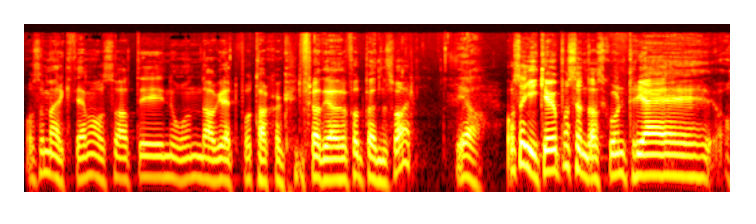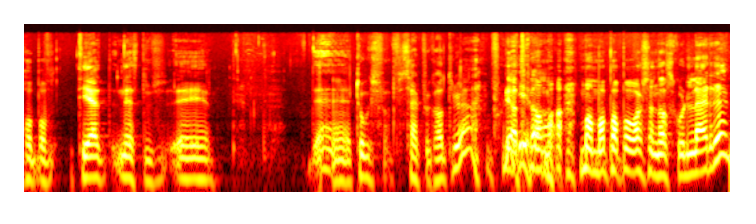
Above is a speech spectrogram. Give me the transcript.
Og så merket jeg meg også at de noen dager etterpå takka Gud for at de hadde fått bønnesvar. Ja. Og så gikk jeg jo på søndagsskolen til jeg, til jeg nesten eh, det tok sertifikat, tror jeg. Fordi at ja. mamma, mamma, og pappa var søndagsskolelærere.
